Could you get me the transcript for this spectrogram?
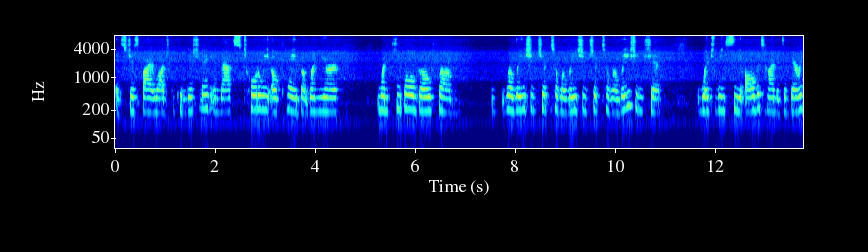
It's just biological conditioning and that's totally okay, but when you're when people go from relationship to relationship to relationship, which we see all the time. It's a very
